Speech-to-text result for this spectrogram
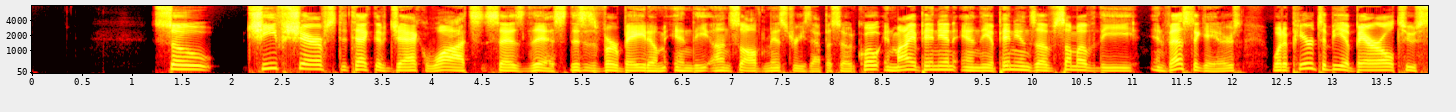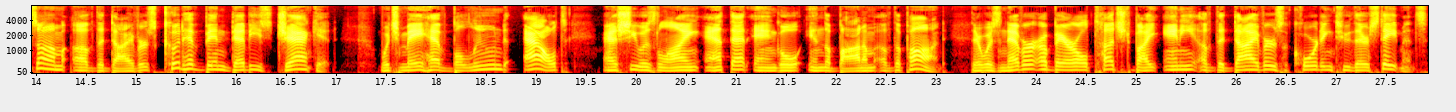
So Chief Sheriff's Detective Jack Watts says this. This is verbatim in the Unsolved Mysteries episode. Quote, in my opinion and the opinions of some of the investigators, what appeared to be a barrel to some of the divers could have been Debbie's jacket, which may have ballooned out as she was lying at that angle in the bottom of the pond. There was never a barrel touched by any of the divers, according to their statements.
